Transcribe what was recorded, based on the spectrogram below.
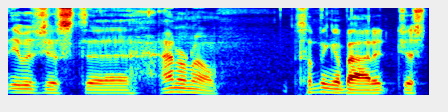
it was just uh, I don't know something about it just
